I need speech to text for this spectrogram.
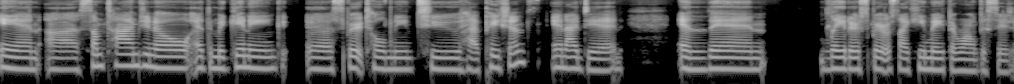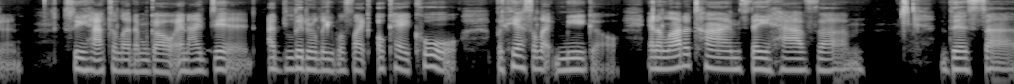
and uh, sometimes, you know, at the beginning, uh, Spirit told me to have patience, and I did. And then later, Spirit was like, he made the wrong decision. So you have to let him go. And I did. I literally was like, okay, cool. But he has to let me go. And a lot of times they have um, this uh,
